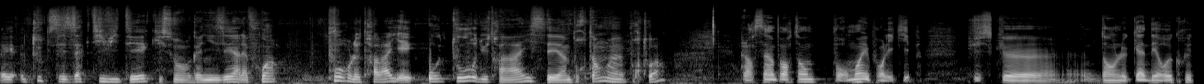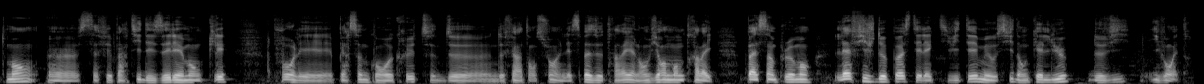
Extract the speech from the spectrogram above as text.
Et toutes ces activités qui sont organisées à la fois pour le travail et autour du travail, c'est important euh, pour toi? Alors c'est important pour moi et pour l'équipe, puisque dans le cadre des recrutements, euh, ça fait partie des éléments clés pour les personnes qu'on recrute de, faire attention à l'espace de travail, à l'environnement de travail. Pas simplement la fiche de poste et l'activité, mais aussi dans quel lieu de vie ils vont être.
